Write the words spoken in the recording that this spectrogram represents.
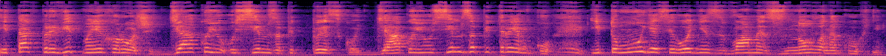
І так, привіт, мої хороші. Дякую усім за підписку. Дякую усім за підтримку. І тому я сьогодні з вами знову на кухні.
